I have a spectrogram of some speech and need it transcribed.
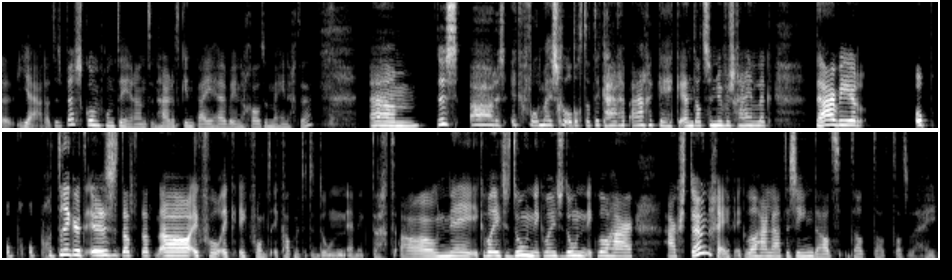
uh, ja, dat is best confronterend. Een huilend kind bij je hebben in een grote menigte. Um, dus, oh, dus ik voel mij schuldig dat ik haar heb aangekeken. En dat ze nu waarschijnlijk daar weer op, op, op getriggerd is. Dat, dat, oh, ik voel, ik, ik vond, ik had met het te doen. En ik dacht, oh nee, ik wil iets doen, ik wil iets doen. Ik wil haar, haar steun geven. Ik wil haar laten zien dat, dat, dat, dat wij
